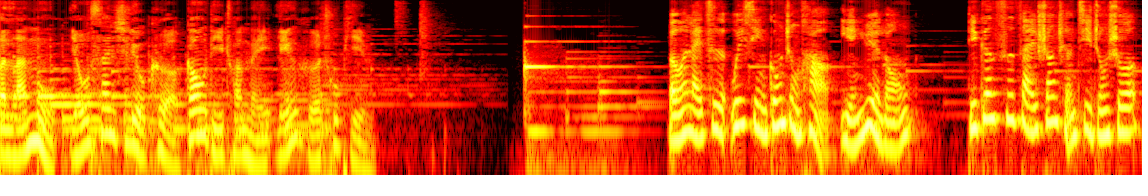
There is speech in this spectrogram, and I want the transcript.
本栏目由三十六氪高低传媒联合出品。本文来自微信公众号颜月龙。狄更斯在《双城记》中说：“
